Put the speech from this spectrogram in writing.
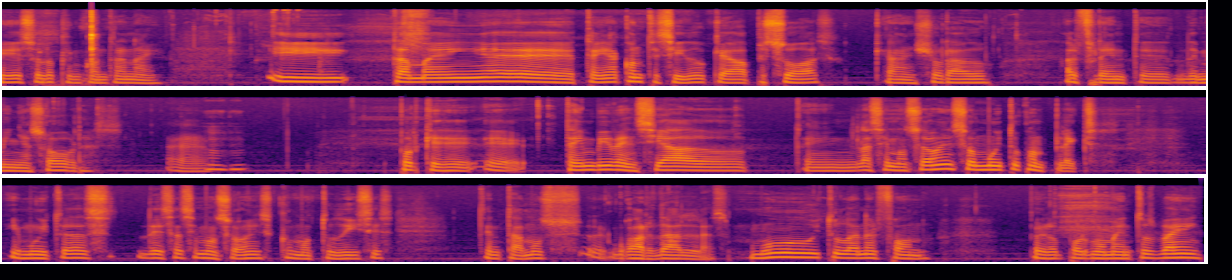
Eso es lo que encuentran ahí. E também eh, tem acontecido que há pessoas que han chorado al frente de minhas obras. eh, porque eh, tem vivenciado, tem, as emoções são muito complexas. E muitas dessas emoções, como tu dizes, tentamos eh, guardá-las muito lá no fundo. Pero por momentos vêm,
